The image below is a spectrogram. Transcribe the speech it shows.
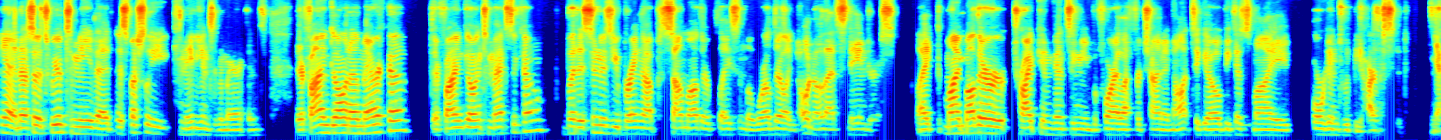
Yeah, no, so it's weird to me that especially Canadians and Americans, they're fine going to America, they're fine going to Mexico, but as soon as you bring up some other place in the world, they're like, oh no, that's dangerous. Like my mother tried convincing me before I left for China not to go because my organs would be harvested. Yeah.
